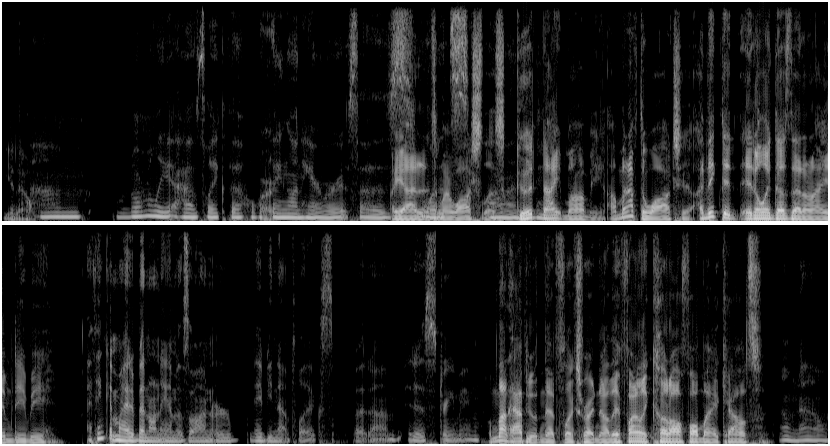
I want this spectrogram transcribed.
you know. Um, normally it has like the whole Alright. thing on here where it says. I added it to my watch list. on. Good night, mommy. I'm gonna have to watch it. I think that it only does that on IMDb. I think it might have been on Amazon or maybe Netflix, but um, it is streaming. I'm not happy with Netflix right now. They finally cut off all my accounts. Oh no.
